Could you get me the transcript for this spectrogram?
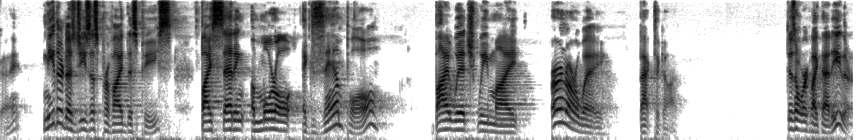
Okay? Neither does Jesus provide this peace by setting a moral example by which we might earn our way back to God. It doesn't work like that either.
